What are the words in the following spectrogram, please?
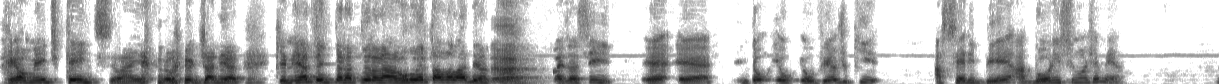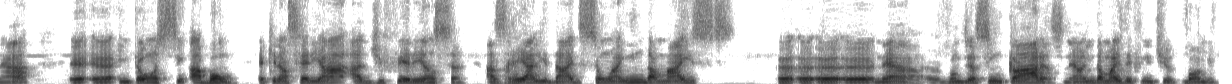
realmente quentes lá no Rio de Janeiro, que nem a temperatura na rua estava lá dentro. É. Mas assim, é, é, então eu, eu vejo que a Série B, a dor ensinou a gemer. Né? É, é, então, assim, ah, bom, é que na Série A a diferença, as realidades são ainda mais né, vamos dizer assim, claras, né, ainda mais definitivas. Bom, amigo,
